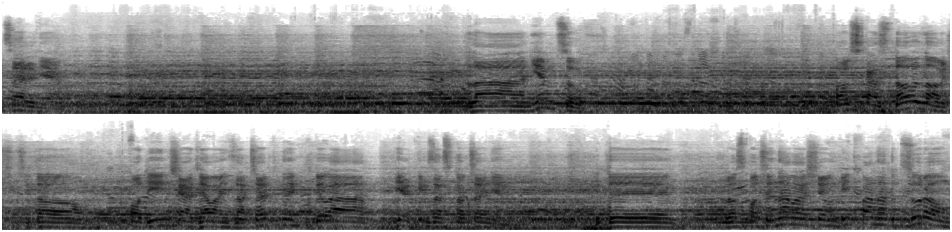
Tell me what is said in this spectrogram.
celnie. Dla Niemców zdolność do podjęcia działań zaczepnych była wielkim zaskoczeniem. Gdy rozpoczynała się bitwa nad Bzurą,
